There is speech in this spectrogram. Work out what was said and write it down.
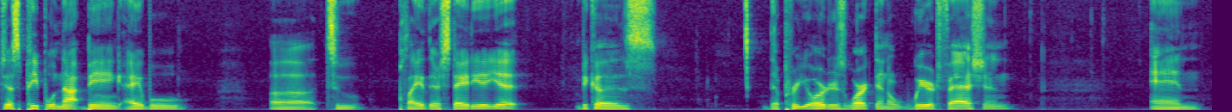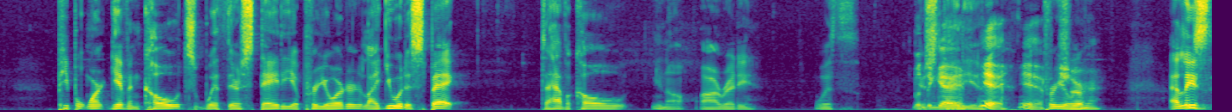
just people not being able uh, to play their Stadia yet, because the pre-orders worked in a weird fashion, and people weren't given codes with their Stadia pre-order. Like you would expect to have a code, you know, already with With the game. Yeah, yeah. for pre-order. Sure. At least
